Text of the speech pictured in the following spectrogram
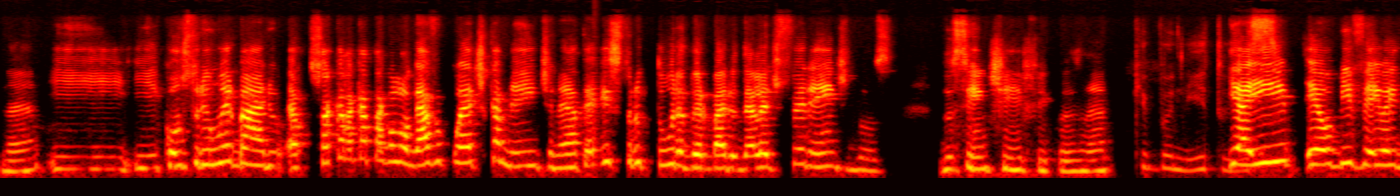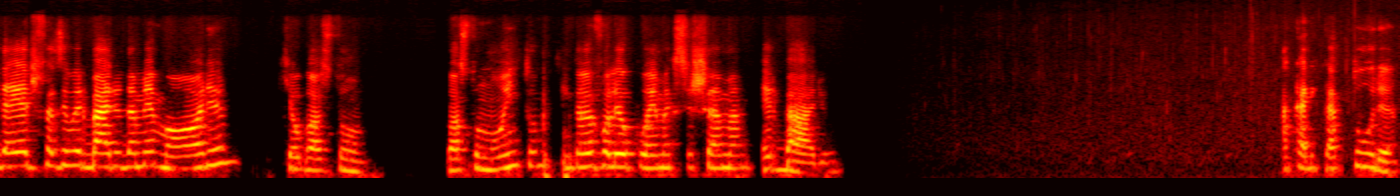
né? E, e construiu um herbário. É, só que ela catalogava poeticamente, né? Até a estrutura do herbário dela é diferente dos, dos científicos, né? Que bonito. E isso. aí eu me veio a ideia de fazer o herbário da memória, que eu gosto Gosto muito. Então, eu vou ler o poema que se chama Herbário. A caricatura,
